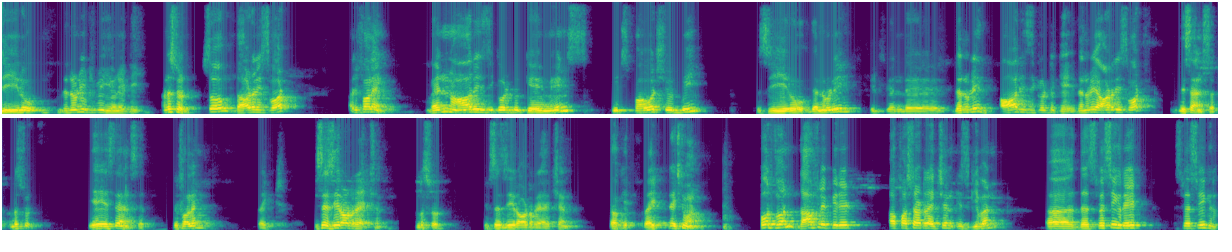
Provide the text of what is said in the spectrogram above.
zero. They don't need to be unity. Understood? So the order is what? Are you following? When r is equal to k means its power should be zero. Then only it when the then only r is equal to k. Then only order is what? This answer. Understood? A is the answer. You following? Right. It's a zero order reaction. Understood? It's a zero order reaction. Okay, right. Next one. Fourth one, the half-life period of first order reaction is given. Uh, the specific rate, specific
